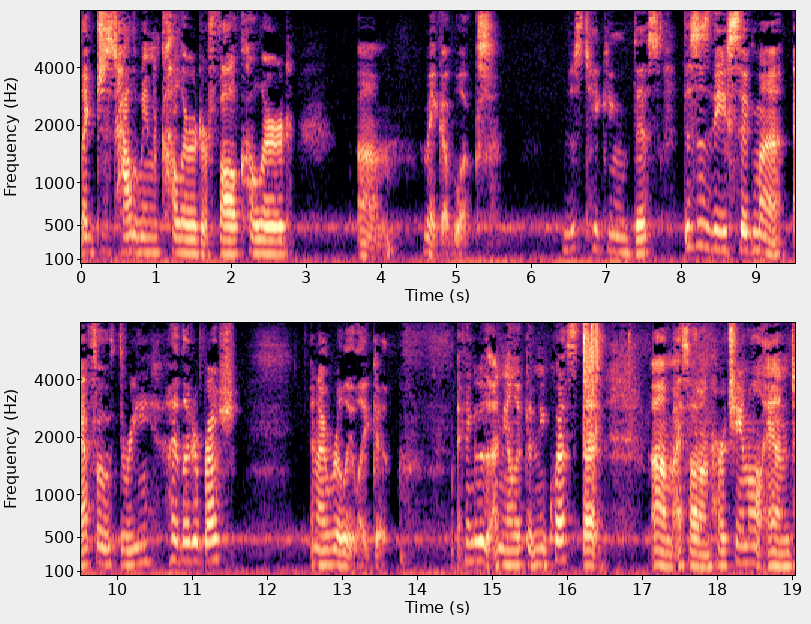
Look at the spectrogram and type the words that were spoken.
like just Halloween colored or fall colored um, makeup looks. I'm just taking this. This is the Sigma F03 highlighter brush, and I really like it. I think it was Angelica Nyquist that um, I saw it on her channel, and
